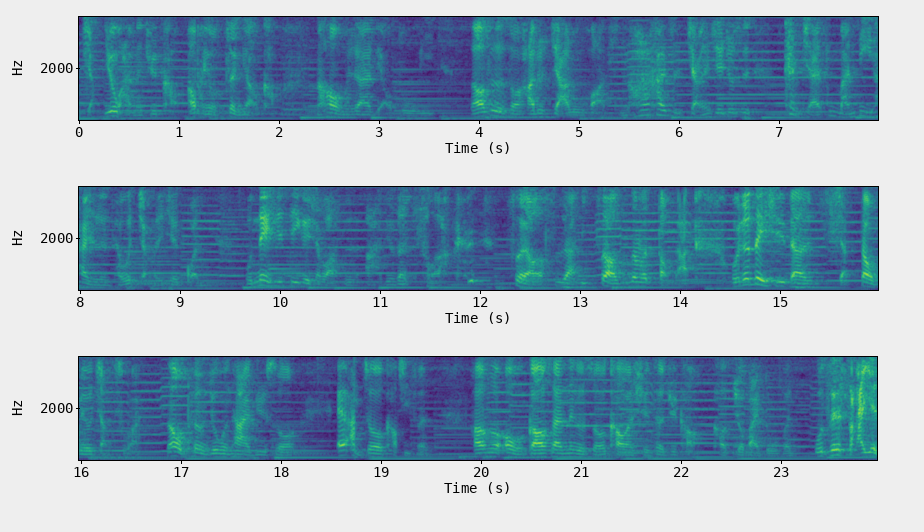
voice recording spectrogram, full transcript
讲，因为我还没去考，然后朋友正要考，然后我们就在聊多义。然后这个时候他就加入话题，然后他开始讲一些就是看起来是蛮厉害的人才会讲的一些观点。我内心第一个想法是啊，又在扯啊，最好是啊，你最好是那么懂啊。我就内心这样想，但我没有讲出来。然后我朋友就问他一句说，哎，你最后考几分？他说：“哦，我高三那个时候考完学测去考，考九百多分，我直接傻眼，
